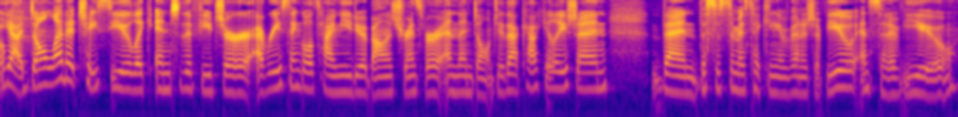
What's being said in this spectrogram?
no. yeah, don't let it chase you like into the future. Every single time you do a balance transfer and then don't do that calculation, then the system is taking advantage of you instead of you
